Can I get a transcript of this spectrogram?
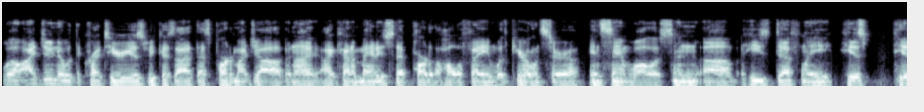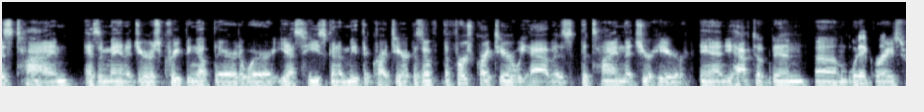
Well, I do know what the criteria is because I, that's part of my job, and I, I kind of manage that part of the Hall of Fame with Carolyn Sarah and Sam Wallace, and um, he's definitely his his time as a manager is creeping up there to where yes he's going to meet the criteria because the first criteria we have is the time that you're here. And you have to have been um, with the Braves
